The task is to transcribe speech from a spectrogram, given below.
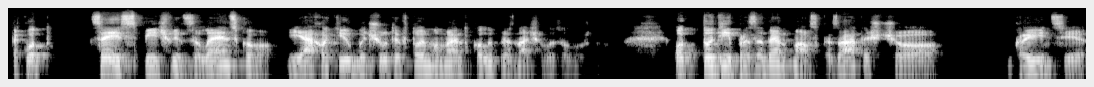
Так от, цей спіч від Зеленського я хотів би чути в той момент, коли призначили залужного. От тоді президент мав сказати, що українці, в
